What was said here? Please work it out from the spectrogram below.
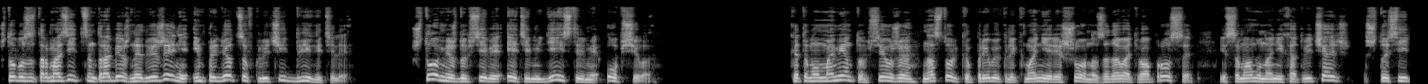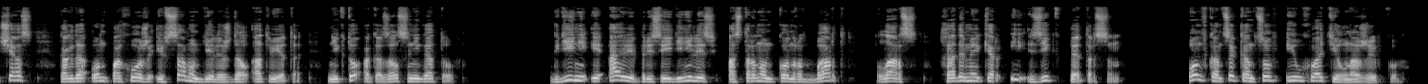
Чтобы затормозить центробежное движение, им придется включить двигатели. Что между всеми этими действиями общего? К этому моменту все уже настолько привыкли к манере Шона задавать вопросы и самому на них отвечать, что сейчас, когда он, похоже, и в самом деле ждал ответа, никто оказался не готов. К Дине и Ави присоединились астроном Конрад Барт, Ларс Хадемекер и Зиг Петерсон. Он в конце концов и ухватил наживку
